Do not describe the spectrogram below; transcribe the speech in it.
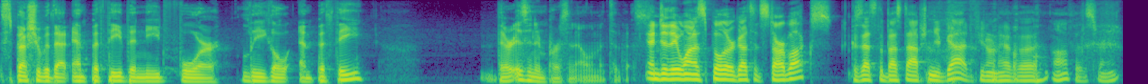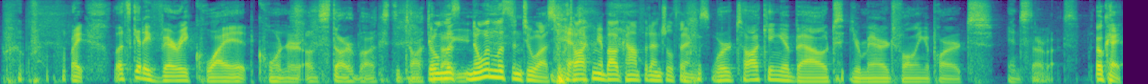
especially with that empathy, the need for legal empathy, there is an in person element to this. And do they want to spill their guts at Starbucks? Because that's the best option you've got if you don't have an office, right? right. Let's get a very quiet corner of Starbucks to talk don't about. Listen, no one listen to us. We're talking about confidential things. We're talking about your marriage falling apart in Starbucks. Okay.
